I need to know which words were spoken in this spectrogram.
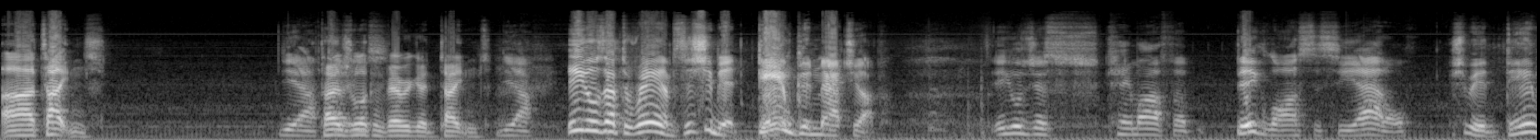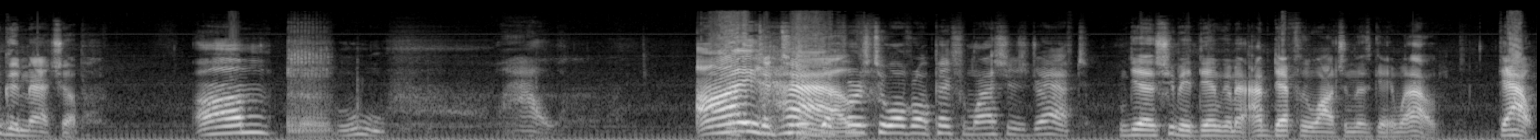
Uh, Titans. Yeah. Titans are looking very good. Titans. Yeah. Eagles at the Rams. This should be a damn good matchup. Eagles just came off a big loss to Seattle. This should be a damn good matchup. Um. Ooh. Wow. I the, two, have. the first two overall picks from last year's draft. Yeah, it should be a damn good match. I'm definitely watching this game. Wow. Doubt.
